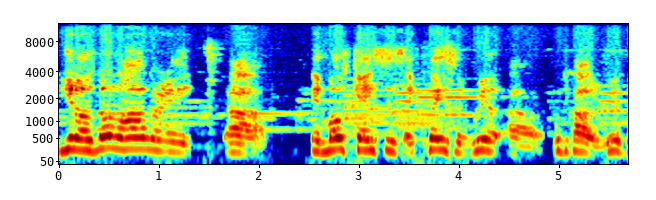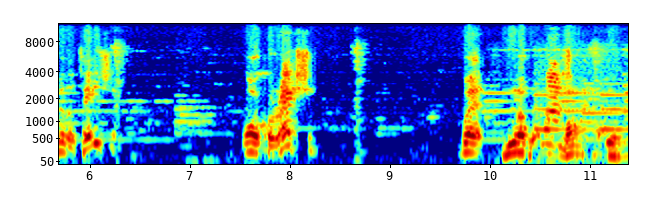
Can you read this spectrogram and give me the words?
you know, it's no longer a, uh, in most cases, a place of real, uh, what do you call it, rehabilitation or correction. But Yeah, that's,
